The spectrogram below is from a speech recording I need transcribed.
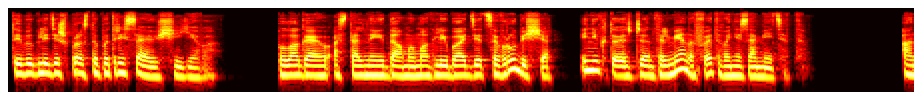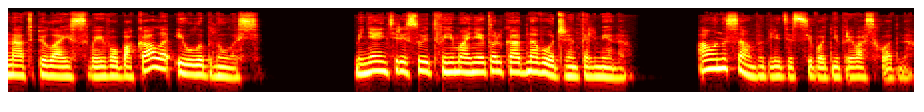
«Ты выглядишь просто потрясающе, Ева. Полагаю, остальные дамы могли бы одеться в рубище, и никто из джентльменов этого не заметит». Она отпила из своего бокала и улыбнулась. «Меня интересует внимание только одного джентльмена. А он и сам выглядит сегодня превосходно».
